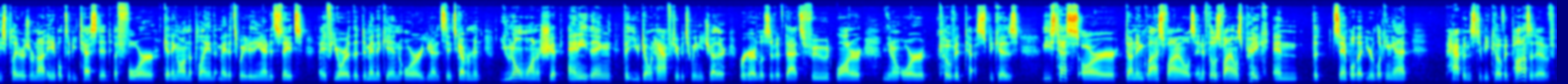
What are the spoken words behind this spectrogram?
these players were not able to be tested before getting on the plane that made its way to the United States. If you're the Dominican or United States government, you don't want to ship anything that you don't have to between each other, regardless of if that's food, water, you know, or COVID tests, because these tests are done in glass vials, and if those vials break and the sample that you're looking at happens to be COVID positive,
